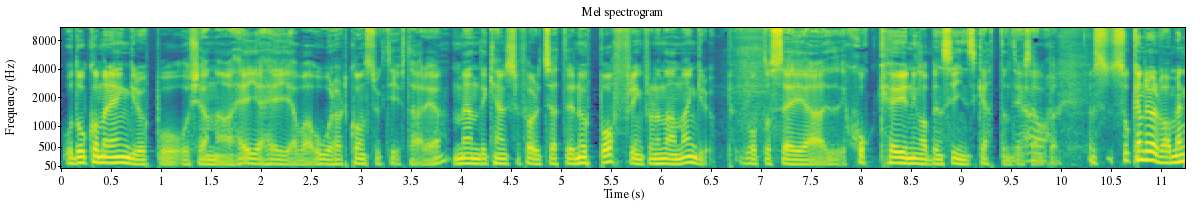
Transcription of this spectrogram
Och då kommer en grupp att känna, heja heja vad oerhört konstruktivt det här är. Men det kanske förutsätter en uppoffring från en annan grupp. Låt oss säga chockhöjning av bensinskatten till ja, exempel. Så kan det väl vara, men,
